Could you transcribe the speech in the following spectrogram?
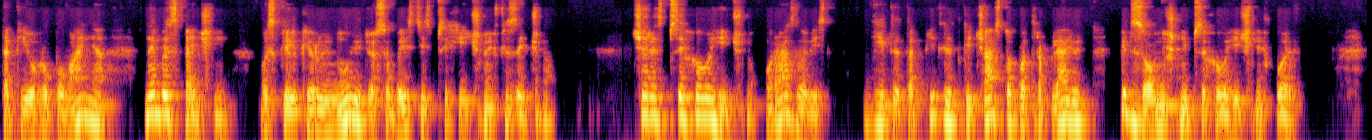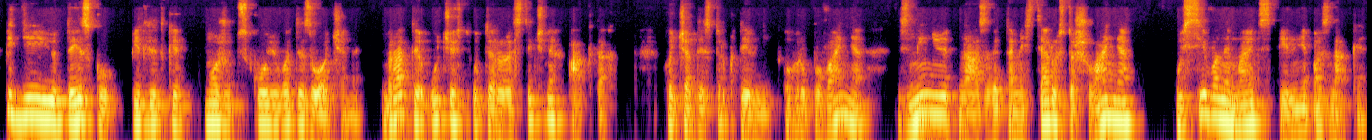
Такі угрупування небезпечні, оскільки руйнують особистість психічно і фізично. Через психологічну уразливість діти та підлітки часто потрапляють під зовнішній психологічний вплив. Під дією тиску підлітки можуть скоювати злочини, брати участь у терористичних актах, хоча деструктивні угрупування змінюють назви та місця розташування, усі вони мають спільні ознаки.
